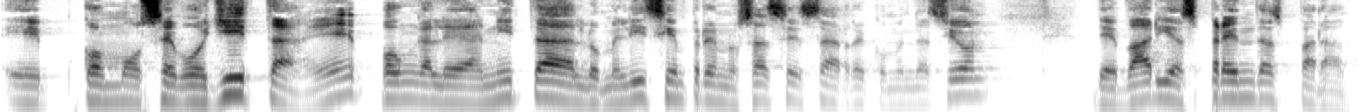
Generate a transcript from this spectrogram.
eh, como cebollita, eh, póngale Anita Lomelí siempre nos hace esa recomendación de varias prendas para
